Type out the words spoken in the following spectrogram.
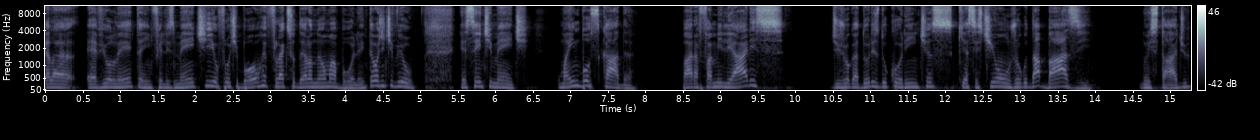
ela é violenta, infelizmente, e o futebol, é um reflexo dela não é uma bolha. Então a gente viu recentemente uma emboscada para familiares de jogadores do Corinthians que assistiam a um jogo da base no estádio.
